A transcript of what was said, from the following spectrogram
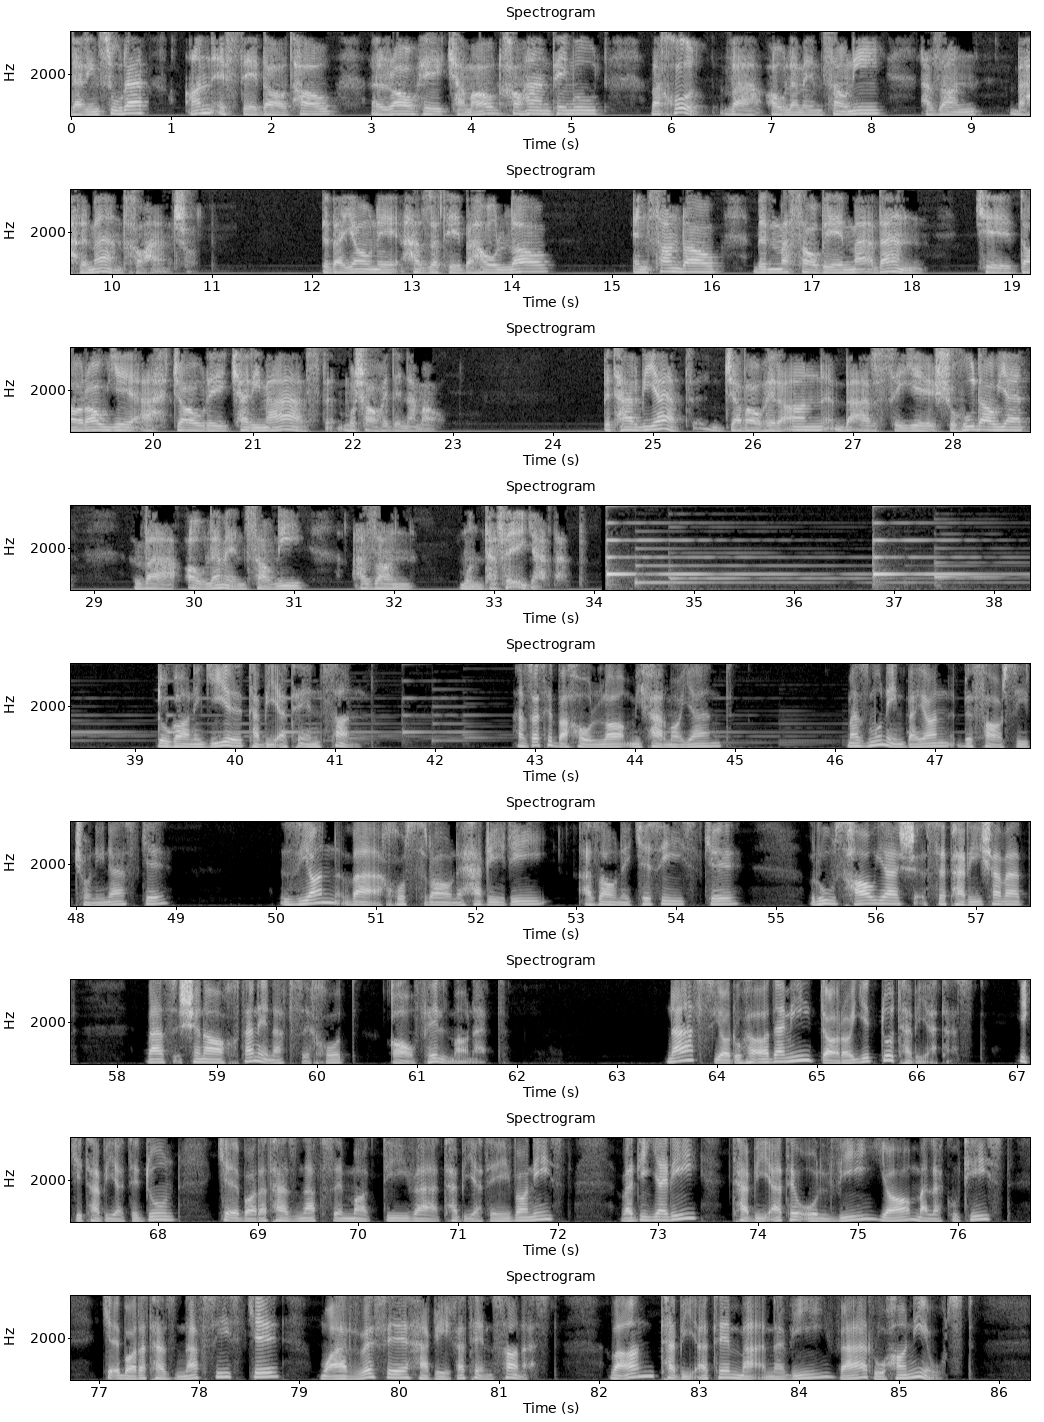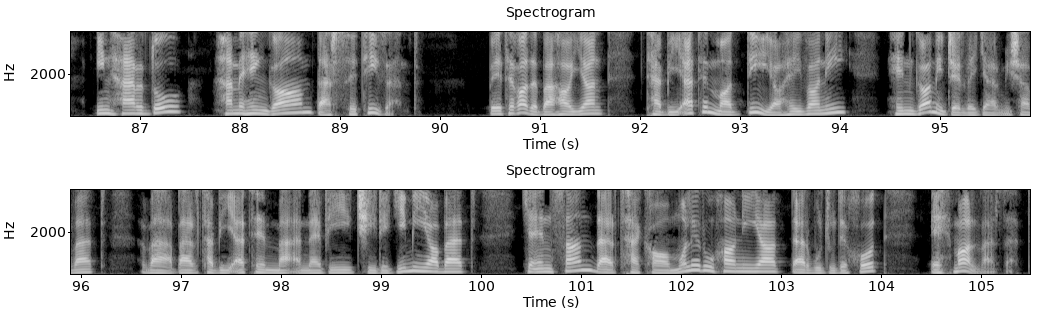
در این صورت آن استعدادها راه کمال خواهند پیمود و خود و عالم انسانی از آن بهرهمند خواهند شد. به بیان حضرت بهاءالله انسان را به مسابه معدن که دارای احجار کریمه است مشاهده نما به تربیت جواهر آن به عرصه شهود آید و عالم انسانی از آن منتفع گردد. دوگانگی طبیعت انسان. حضرت بهاءالله می‌فرمایند مضمون این بیان به فارسی چنین است که زیان و خسران حقیقی از آن کسی است که روزهایش سپری شود و از شناختن نفس خود غافل ماند. نفس یا روح آدمی دارای دو طبیعت است. یکی طبیعت دون که عبارت از نفس مادی و طبیعت حیوانی است و دیگری طبیعت علوی یا ملکوتی است که عبارت از نفسی است که معرف حقیقت انسان است و آن طبیعت معنوی و روحانی اوست. این هر دو همه هنگام در ستیزند. به اعتقاد بهایان طبیعت مادی یا حیوانی هنگامی جلوگر می شود و بر طبیعت معنوی چیرگی می یابد که انسان در تکامل روحانیات در وجود خود احمال ورزد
